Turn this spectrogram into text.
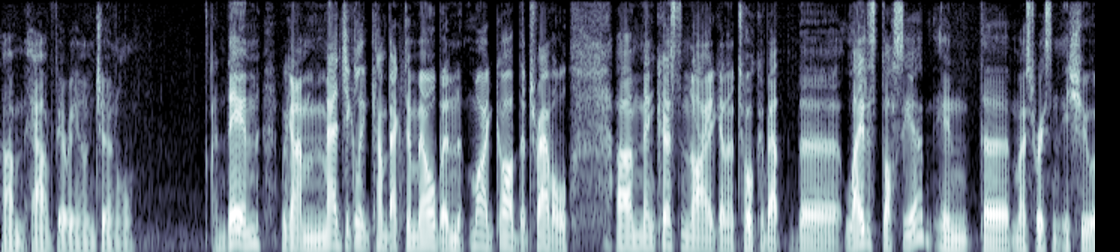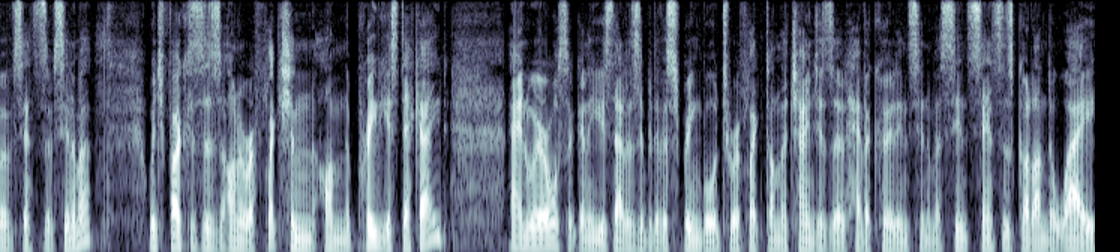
um, our very own journal. And then we're going to magically come back to Melbourne. My God, the travel. Um, then Kirsten and I are going to talk about the latest dossier in the most recent issue of Senses of Cinema, which focuses on a reflection on the previous decade. And we're also going to use that as a bit of a springboard to reflect on the changes that have occurred in cinema since Senses got underway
